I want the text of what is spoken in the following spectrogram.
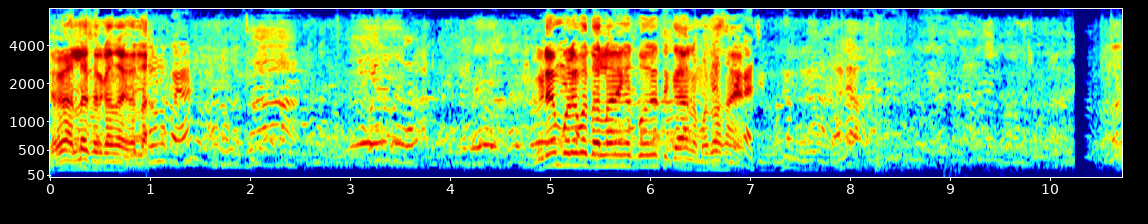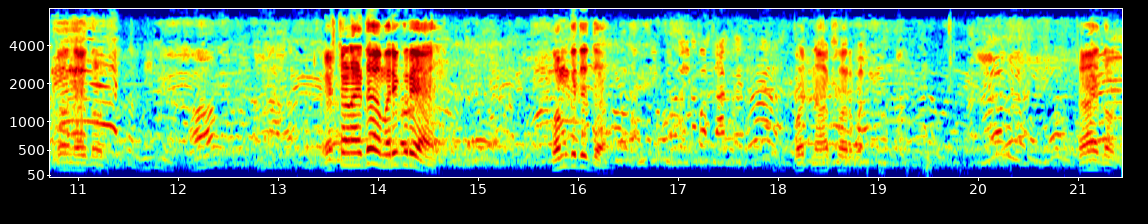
ಜಗಳ ಅಲ್ಲ ಸರ್ಕಾರ ಎಲ್ಲ. ವಿಡಿಯೋ ಮೂಲೆ ಬದಲ್ಲ ನಿಂಗೆ ಬೋದೈತಿ ಕ್ಯಾ ಮಜಾ ಸಹಾಯ ಎಷ್ಟು ಹಣ ನೋಡ್ರಿ ಆಯ್ತು ಮರಿ ಕುರಿ? ಒಮ್ಕಿದ್ದು ಇಪ್ಪತ್ನಾಲ್ಕು ಸಾವಿರ ರೂಪಾಯಿ. ಚೆನ್ನಾಗಿ ನೋಡಿ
